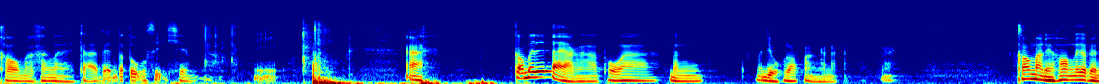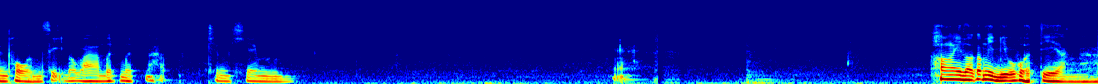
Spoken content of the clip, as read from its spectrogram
เข้ามาข้างในกลายเป็นประตูสีเข้มนี่อะก็ไม่ได้แปลกนะครับ เพราะว่ามันมันอยู่คนละฝั่งกันอะนะเข้ามาในห้องก็จะเป็นโทนสีแบบว่ามืดๆนะครับ เข้มๆห้องนี้เราก็มีบิวหัวเตียงนะครับ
